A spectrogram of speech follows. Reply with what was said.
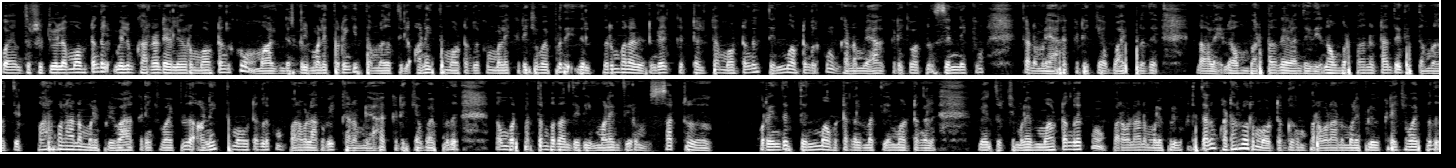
கோயம்புத்தூர் சுற்றியுள்ள மாவட்டங்கள் மேலும் கர்நாடக எல்லையோர மாவட்டங்களுக்கும் மாலை மழை தொடங்கி தமிழகத்தில் அனைத்து மாவட்டங்களுக்கும் மழை கிடைக்க வாய்ப்புள்ளது. இதில் பெரும்பாலான இடங்கள் டெல்டா மாவட்டங்கள் தென் மாவட்டங்களுக்கும் கனமழையாக கிடைக்க வாய்ப்புள்ளது. சென்னைக்கும் கனமழையாக கிடைக்க வாய்ப்புள்ளது. நாளை நவம்பர் பதினேழாம் தேதி நவம்பர் பதினெட்டாம் தேதி தமிழகத்தில் பரவலான மழை பொழிவாக கிடைக்க வாய்ப்புள்ளது. அனைத்து மாவட்டங்களுக்கும் பரவலாகவே கனமழையாக கிடைக்க வாய்ப்புள்ளது. நவம்பர் பத்தொன்பதாம் தேதி மழை தீரும் சற்று குறைந்த தென் மாவட்டங்கள் மத்திய மாவட்டங்கள் மேற்குறிச்சி மலை மாவட்டங்களுக்கும் பரவலான மழைப்பொழிவு கிடைத்தாலும் கடலோர மாவட்டங்களுக்கும் பரவலான மழைப்பொழிவு கிடைக்க வாய்ப்பது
